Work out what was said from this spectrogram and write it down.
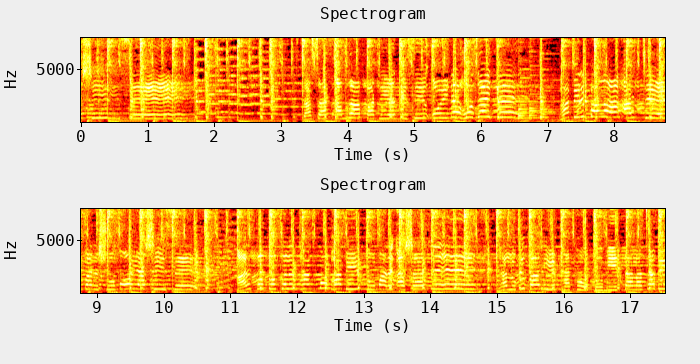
আসিছে। আমরা পাঠিয়ে দিছি ওই না ভাবির পালা আছে এবার সময় আসিছে। আর কতকাল থাকব ভাবি তোমার আশাতে? ঝালুক বাড়ি থাকো, তুমি তালা চাবি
